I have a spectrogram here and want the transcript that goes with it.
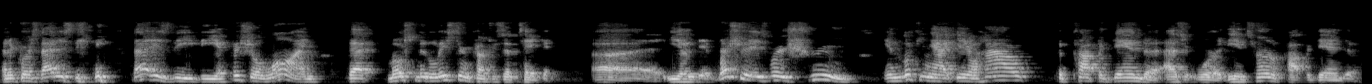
And of course, that is the that is the the official line that most Middle Eastern countries have taken uh, you know, Russia is very shrewd in looking at, you know, how the propaganda, as it were, the internal propaganda,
